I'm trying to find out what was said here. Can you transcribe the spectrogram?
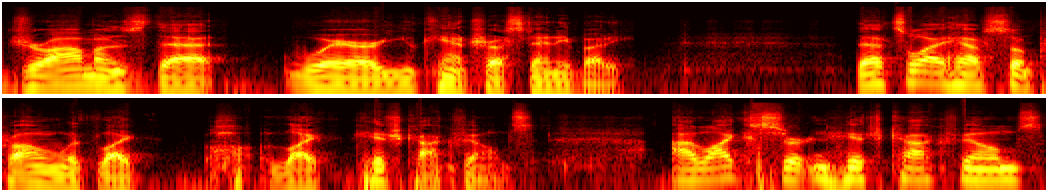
dramas that where you can't trust anybody. That's why I have some problem with like like Hitchcock films. I like certain Hitchcock films,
